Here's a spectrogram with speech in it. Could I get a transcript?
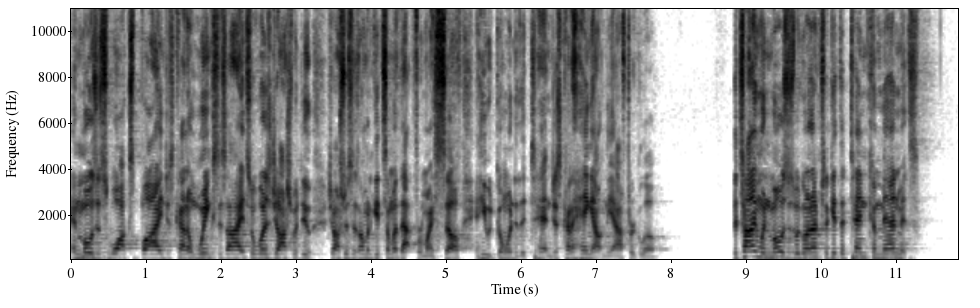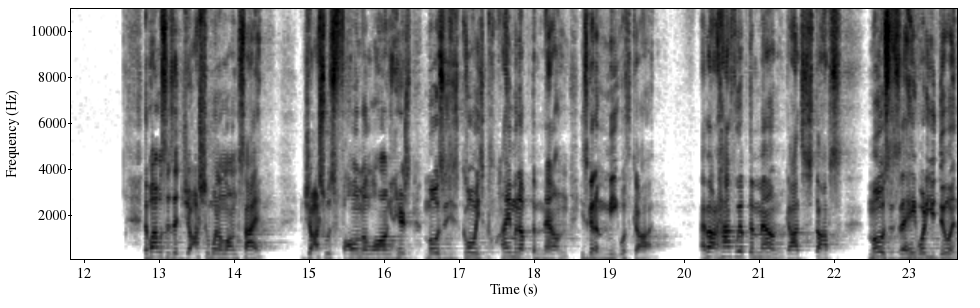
and Moses walks by and just kind of winks his eye. And so what does Joshua do? Joshua says, I'm gonna get some of that for myself. And he would go into the tent and just kind of hang out in the afterglow. The time when Moses would go up to get the Ten Commandments, the Bible says that Joshua went alongside. Joshua's following along, and here's Moses. He's going, he's climbing up the mountain. He's gonna meet with God. About halfway up the mountain, God stops Moses and says, Hey, what are you doing?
